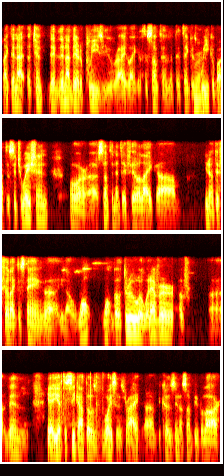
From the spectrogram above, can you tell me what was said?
like they're not attempt they're, they're not there to please you right like if there's something that they think is Right. weak about the situation or uh, something that they feel like um, you know if they feel like this thing uh, you know won't won't go through or whatever of uh, then yeah you have to seek out those voices right uh, because you know some people are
